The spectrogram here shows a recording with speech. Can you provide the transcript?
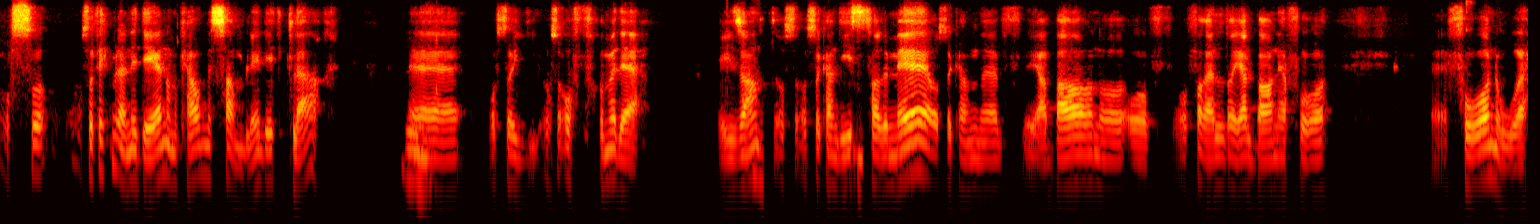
og, så, og så, fikk vi den ideen om hva om vi samler inn litt klær. Mm. Eh, og så, og så ofrer vi det. Ikke sant? Og så, og så, kan de ta det med, og så kan eh, ja, barn og, og, foreldre i Albania få, eh, få, noe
